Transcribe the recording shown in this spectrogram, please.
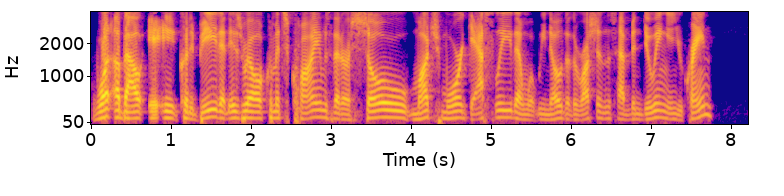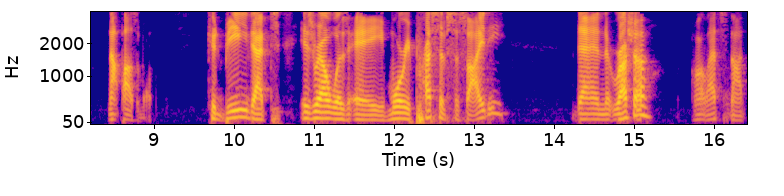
What about it, it, could it be that Israel commits crimes that are so much more ghastly than what we know that the Russians have been doing in Ukraine? Not possible. Could be that Israel was a more repressive society than Russia? Well, that's not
